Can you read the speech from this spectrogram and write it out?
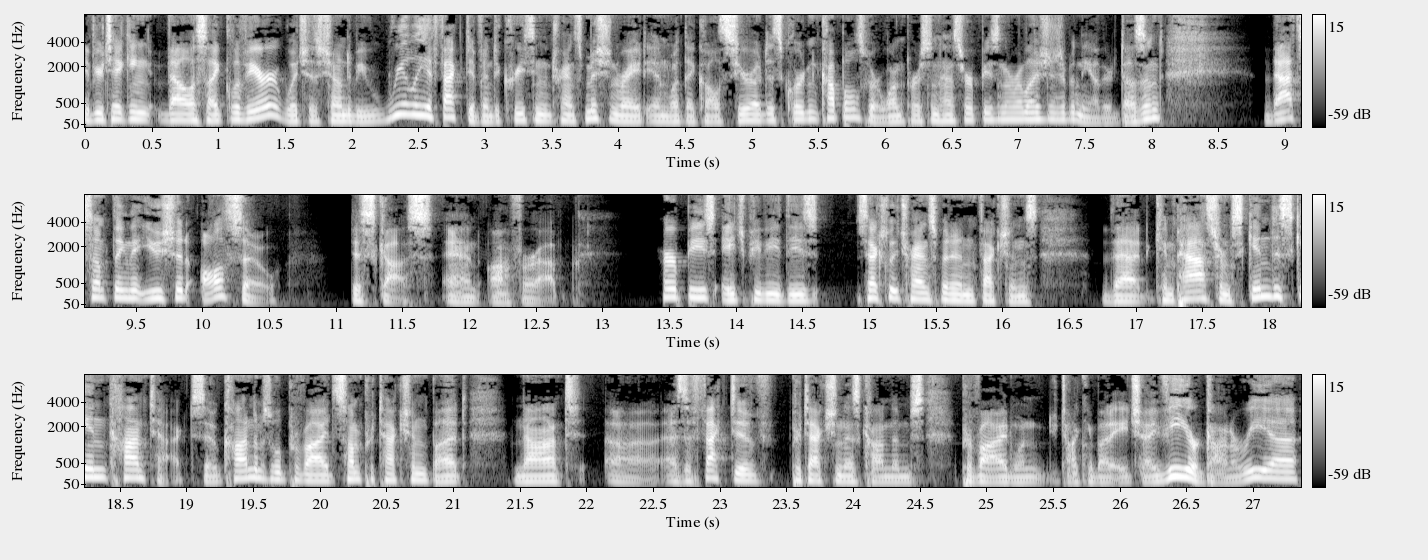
if you're taking valacyclovir, which is shown to be really effective in decreasing the transmission rate in what they call serodiscordant couples, where one person has herpes in a relationship and the other doesn't, that's something that you should also discuss and offer up. Herpes, HPV, these sexually transmitted infections that can pass from skin to skin contact. So condoms will provide some protection, but not uh, as effective protection as condoms provide when you're talking about HIV or gonorrhea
